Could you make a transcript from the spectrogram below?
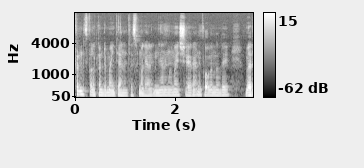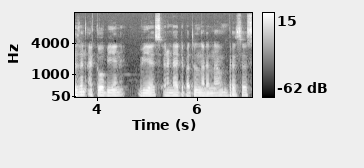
friends welcome to my channel chess Malayalam ഇന്ന് ഞാൻ നിങ്ങളുമായി ഷെയർ ചെയ്യാൻ പോകുന്നത് വെർസൻ അക്കോബിയൻ വി എസ് രണ്ടായിരത്തി പത്തിൽ നടന്ന ബ്രസസ്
